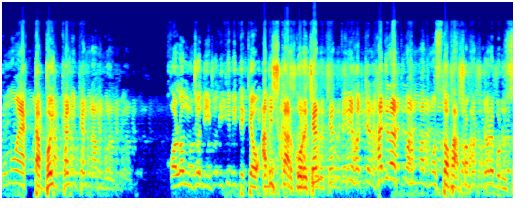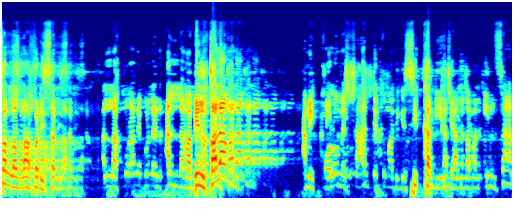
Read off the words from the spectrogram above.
কোনো একটা বৈজ্ঞানিকের নাম বলবে। কলম যদি পৃথিবীতে কেউ আবিষ্কার করেছেন, তিনি হচ্ছেন হযরত মুহাম্মদ মুস্তাফা সকল জোরে বলুন সাল্লাম। আল্লাহ কোরআনে বললেন, আল্লামা বিল কলাম। আমি কলমের সাহায্যে তোমাদেরকে শিক্ষা দিয়েছি আল্লামাল ইনসান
